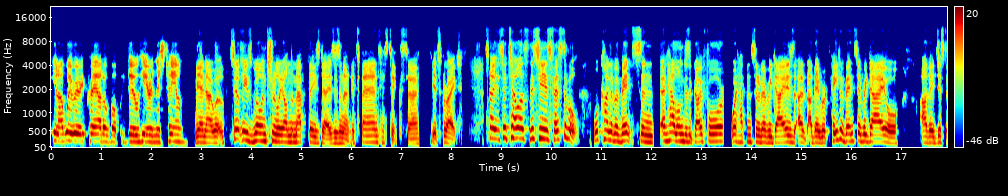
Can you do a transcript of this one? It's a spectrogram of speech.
you know, we're very proud of what we do here in this town. Yeah, no, well, certainly is well and truly on the map these days, isn't it? It's fantastic. So, It's great. So, so tell us this year's festival. What kind of events and, and how long does it go for? What happens sort of every day? Is, are, are there repeat events every day or are there just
